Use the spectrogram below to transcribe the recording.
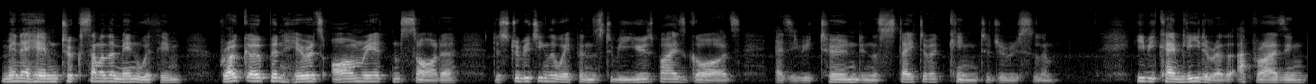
Menahem took some of the men with him, broke open Herod's armory at Masada, distributing the weapons to be used by his guards as he returned in the state of a king to Jerusalem. He became leader of the uprising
